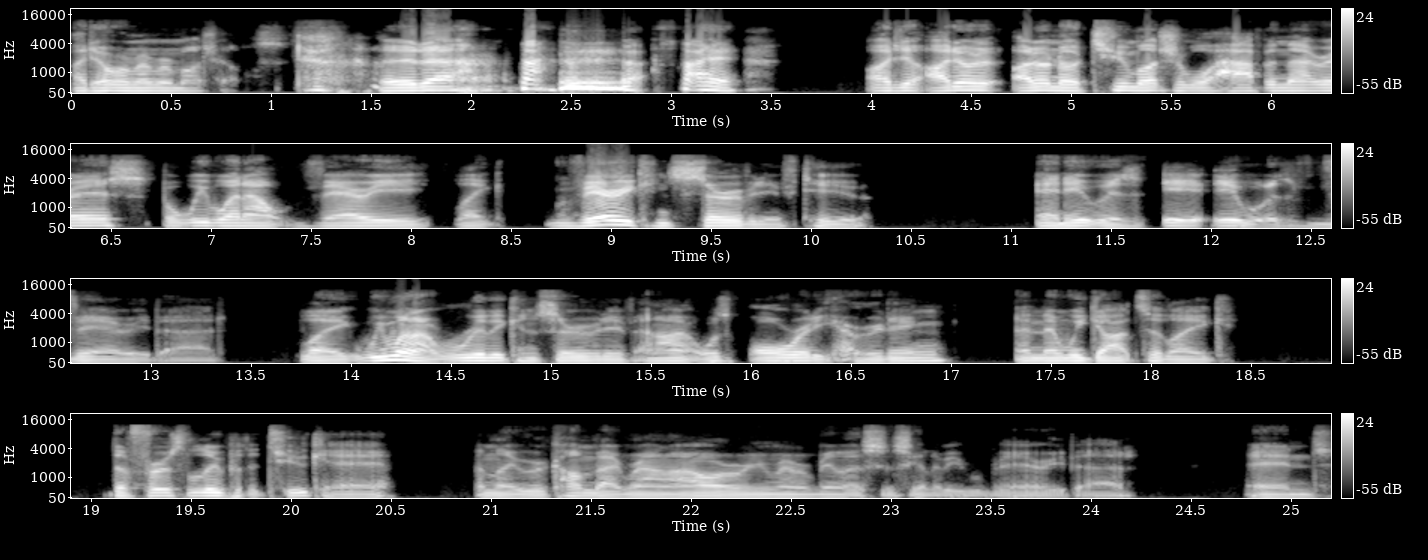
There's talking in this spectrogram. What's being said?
I don't remember much else. And, uh, I I, just, I don't I don't know too much of what happened that race, but we went out very like very conservative too, and it was it, it was very bad. Like we went out really conservative, and I was already hurting, and then we got to like the first loop of the two K, and like we were coming back around. I already remember being like, "This is gonna be very bad," and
